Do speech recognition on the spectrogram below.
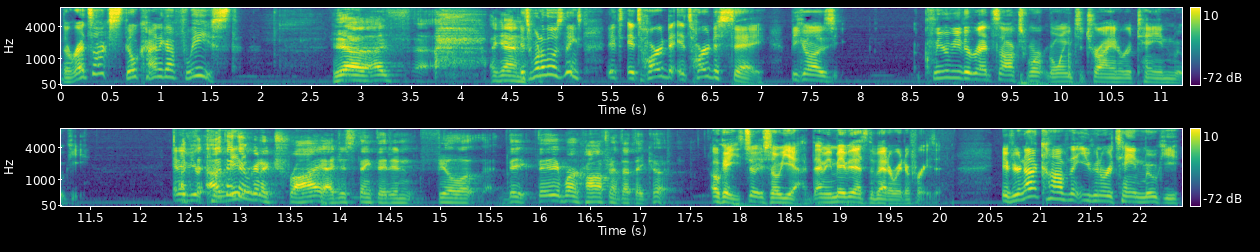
the Red Sox still kind of got fleeced. Yeah, I uh, again, It's one of those things. It's it's hard to it's hard to say because clearly the Red Sox weren't going to try and retain Mookie. And I, if you're th- I think they were going to try. I just think they didn't feel they they weren't confident that they could. Okay, so so yeah, I mean maybe that's the better way to phrase it. If you're not confident you can retain Mookie,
